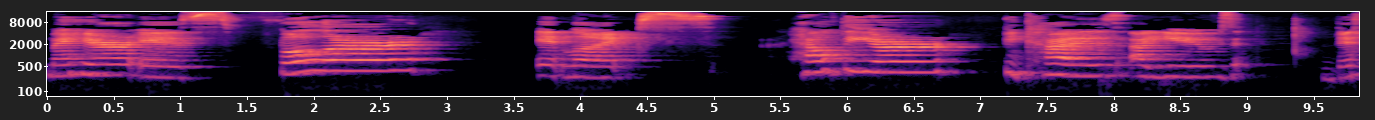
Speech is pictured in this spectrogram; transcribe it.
My hair is fuller, it looks healthier because I use this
